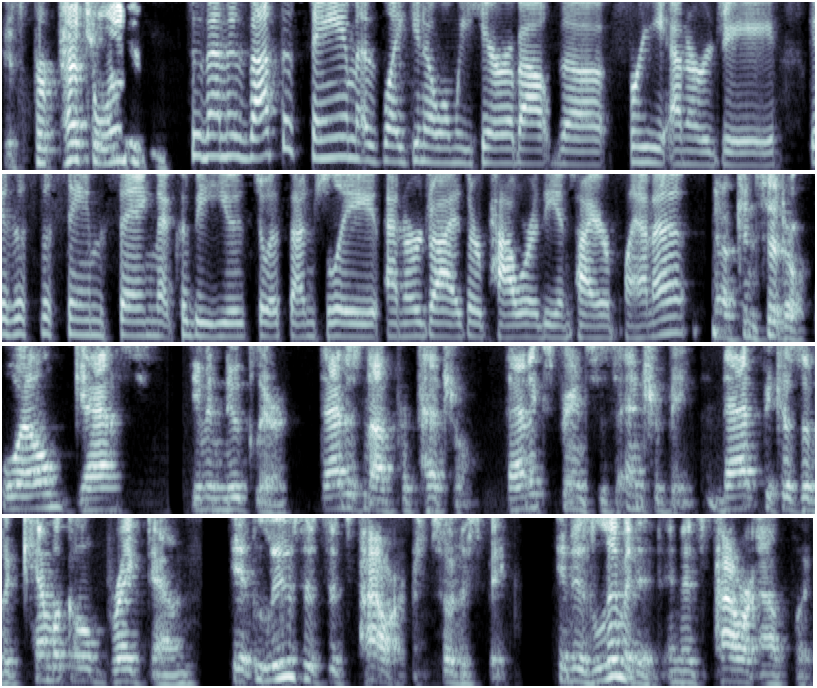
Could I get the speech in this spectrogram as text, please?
It's perpetual energy. So then is that the same as like, you know, when we hear about the free energy, is this the same thing that could be used to essentially energize or power the entire planet? Now consider oil, gas, even nuclear. That is not perpetual. That experiences entropy. That because of a chemical breakdown, it loses its power, so to speak it is limited in its power output.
